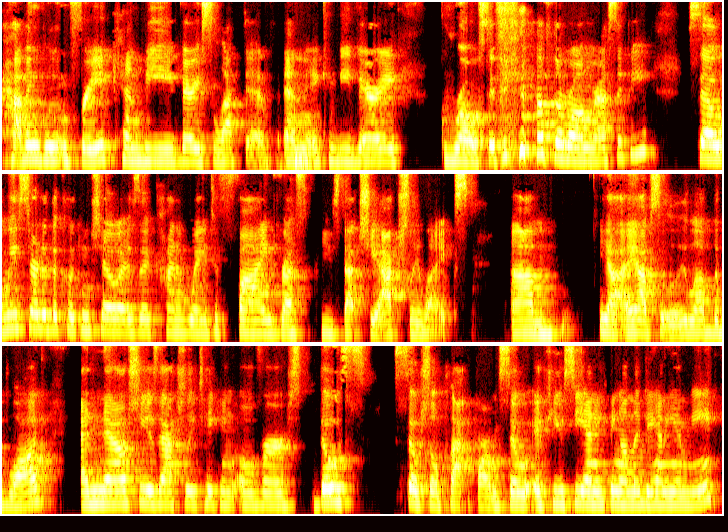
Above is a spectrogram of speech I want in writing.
having gluten free can be very selective and it can be very gross if you have the wrong recipe. So we started the cooking show as a kind of way to find recipes that she actually likes. Um, yeah, I absolutely love the blog and now she is actually taking over those social platforms. So if you see anything on the Danny and me,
